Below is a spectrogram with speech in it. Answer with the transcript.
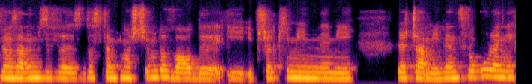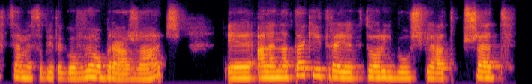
związanym z, z dostępnością do wody i, i wszelkimi innymi rzeczami, więc w ogóle nie chcemy sobie tego wyobrażać ale na takiej trajektorii był świat przed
